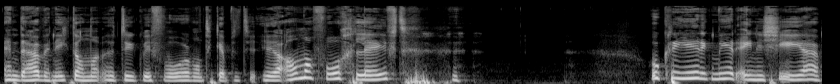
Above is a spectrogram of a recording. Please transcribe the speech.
En daar ben ik dan natuurlijk weer voor, want ik heb het je allemaal voorgeleefd. Hoe creëer ik meer energie? Ja,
